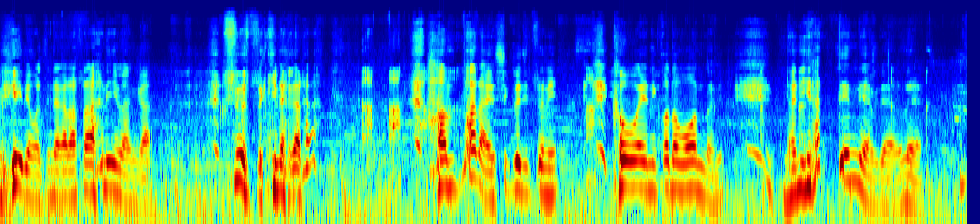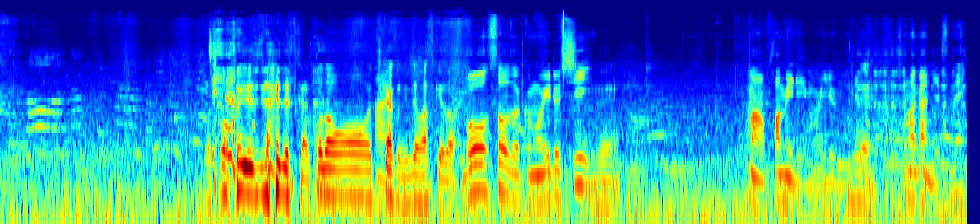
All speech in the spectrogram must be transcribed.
ビール持ちながらサラリーマンがスーツ着ながら半端ない祝日に公園に子供おんのに何やってんねやみたいなね。こういう時代ですから子供近くにいてますけど、暴走族もいるし、ね。まあファミリーもいるみたいな、ね。そんな感じですね。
